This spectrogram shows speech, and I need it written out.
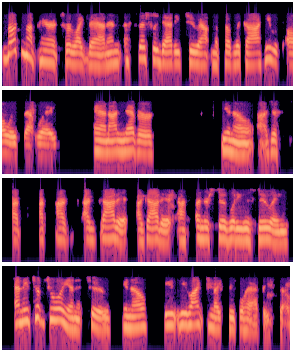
both of my parents were like that, and especially Daddy too, out in the public eye. He was always that way, and I never, you know, I just, I, I, I, I got it. I got it. I understood what he was doing, and he took joy in it too. You know, he he liked to make people happy. So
